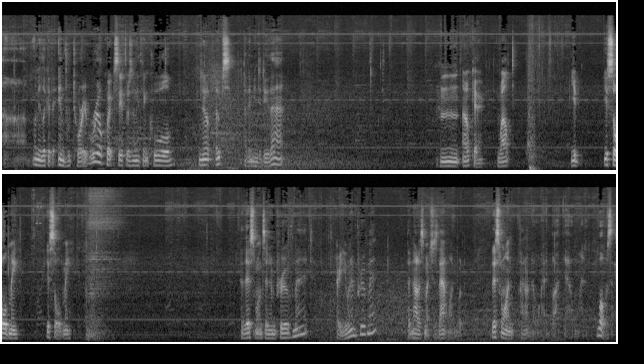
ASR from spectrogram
Um, let me look at the inventory real quick, see if there's anything cool. Nope. Oops. I didn't mean to do that. Hmm. Okay. Well, you you sold me. You sold me. This one's an improvement. Are you an improvement? But not as much as that one. But this one, I don't know why I bought that one. What was I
